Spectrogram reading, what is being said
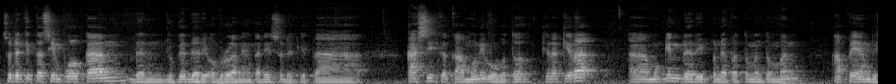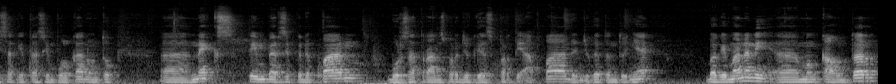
sudah kita simpulkan dan juga dari obrolan yang tadi sudah kita kasih ke kamu nih Boboto kira-kira eh, mungkin dari pendapat teman-teman apa yang bisa kita simpulkan untuk Uh, next tim Persib ke depan bursa transfer juga seperti apa dan juga tentunya bagaimana nih uh, mengcounter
